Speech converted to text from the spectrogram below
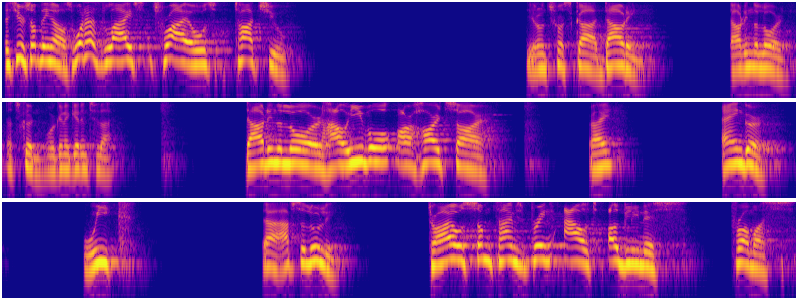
Let's hear something else. What has life's trials taught you? You don't trust God, doubting, doubting the Lord. That's good. We're going to get into that. doubting the Lord, how evil our hearts are, right? Anger, weak. Yeah, absolutely. Trials sometimes bring out ugliness from us.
